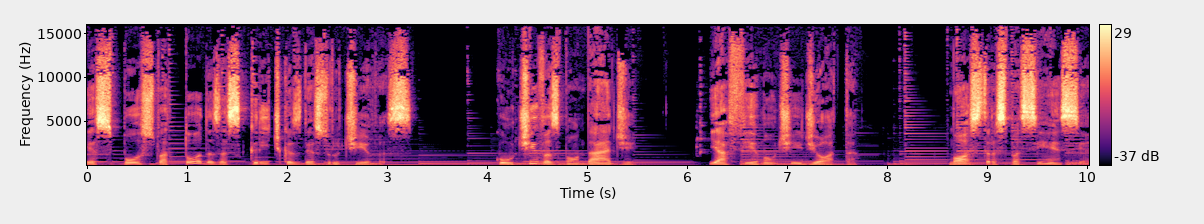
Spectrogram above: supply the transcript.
exposto a todas as críticas destrutivas. Cultivas bondade e afirmam-te idiota. Mostras paciência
